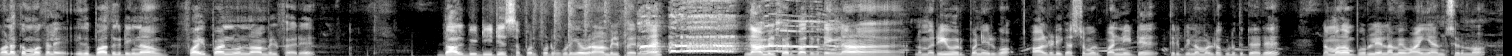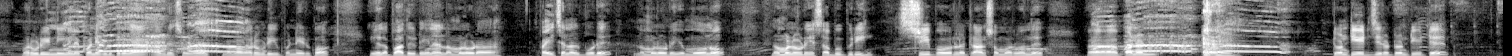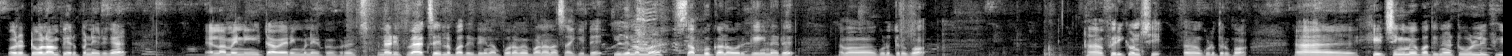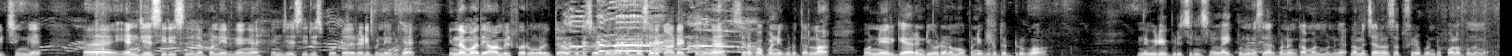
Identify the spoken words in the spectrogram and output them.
வணக்கம் மக்களே. இது பார்த்துக்கிட்டிங்கன்னா ஃபைவ் பாயிண்ட் ஒன் ஆம்பிள் ஃபேரு டால்பி டீட்டெயில்ஸ் சப்போர்ட் பண்ணக்கூடிய ஒரு ஆம்பிள் ஃபேருங்க இந்த ஆம்பிள் ஃபேர் பார்த்துக்கிட்டிங்கன்னா நம்ம ரீஒர்க் பண்ணியிருக்கோம். ஆல்ரெடி கஸ்டமர் பண்ணிவிட்டு திருப்பி நம்மள்ட்ட கொடுத்துட்டாரு. நம்ம தான் பொருள் எல்லாமே வாங்கி அனுப்பிச்சிருந்தோம். மறுபடியும் நீங்களே பண்ணி கொடுத்துருங்க அப்படின்னு சொல்லுவோம். நம்ம மறுபடியும் பண்ணியிருக்கோம். இதில் பார்த்துக்கிட்டிங்கன்னா நம்மளோட ஃபைவ் சேனல் போர்டு நம்மளுடைய மோனோ நம்மளுடைய சபுபிரி ஸ்ரீ பவரில் ட்ரான்ஸ்ஃபார்மர் வந்து பன்னெண்டு twenty eight zero twenty eight ஒரு டுவெல் ஆம்பியர் பண்ணியிருக்கேன் எல்லாமே நீட்டாக வயரிங் பண்ணியிருப்பேன் ஃப்ரெண்ட்ஸ் பின்னாடி பேக் சைடில் பார்த்துக்கிட்டிங்கன்னா பூராமே பனானா சாக்கெட்டு இது நம்ம சப்புக்கான ஒரு கெய்னரு நம்ம கொடுத்துருக்கோம். ஃப்ரீக்குவன்சி கொடுத்துருக்கோம். ஹீட் பார்த்திங்கன்னா பார்த்தீங்கன்னா two leaf heatsink NJ series இதில் பண்ணியிருக்கேங்க என்ஜே சீரிஸ் போட்டு ரெடி பண்ணியிருக்கேன் இந்த மாதிரி ஆம்பிள்ஃபர் உங்களுக்கு தேவைப்பட்டுச்சு அப்படின்னா கம்பல்சரி காண்டாக்ட் பண்ணுங்கள் சிறப்பாக பண்ணி கொடுத்துடலாம். ஒன் இயர் கேரண்டியோடு நம்ம பண்ணி கொடுத்துட்ருக்கோம் இந்த வீடியோ பிடிச்சிருந்துச்சுன்னா லைக் பண்ணுங்கள் ஷேர் பண்ணுங்கள் கமெண்ட் பண்ணுங்கள் நம்ம சேனல் சப்ஸ்கிரைப் பண்ணிட்டு ஃபாலோ பண்ணுங்கள்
